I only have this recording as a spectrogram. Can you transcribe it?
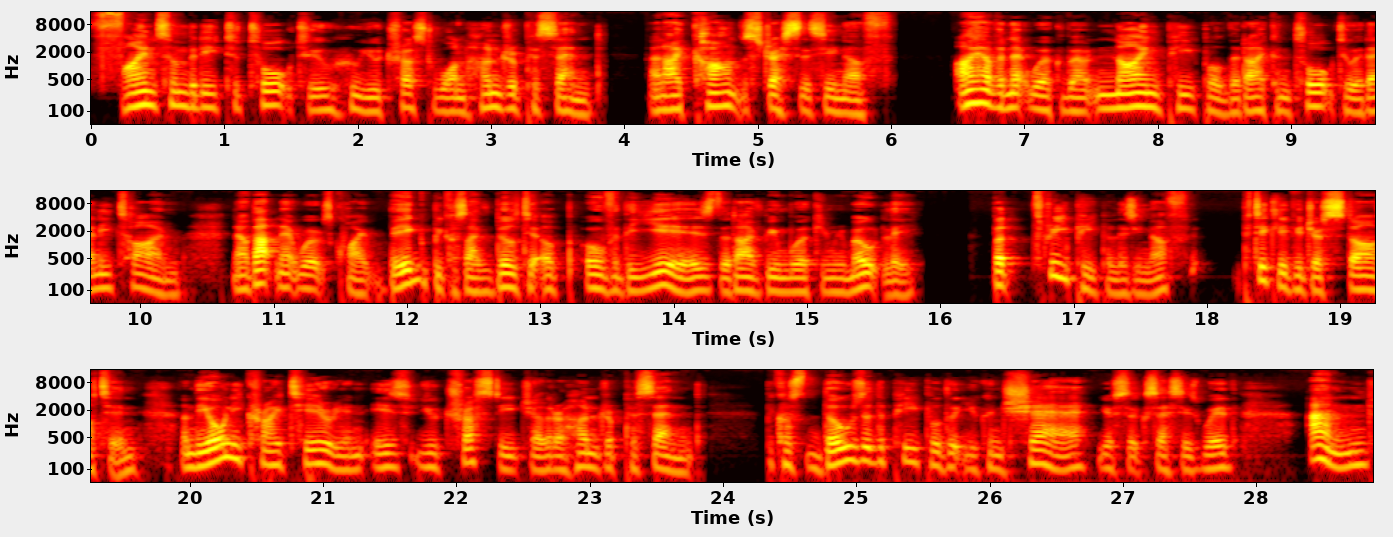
find somebody to talk to who you trust 100%. And I can't stress this enough. I have a network of about nine people that I can talk to at any time now, that network's quite big because I've built it up over the years that I've been working remotely. But three people is enough, particularly if you're just starting. And the only criterion is you trust each other 100% because those are the people that you can share your successes with and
